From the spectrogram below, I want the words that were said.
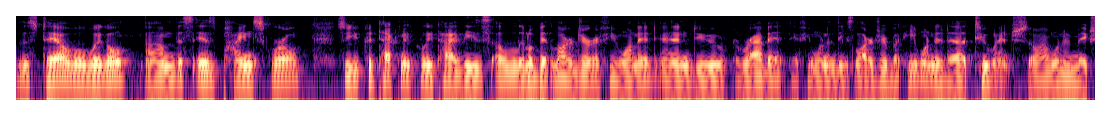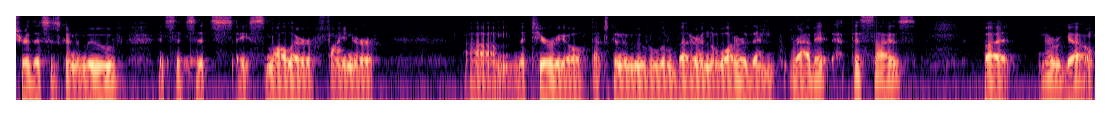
this tail will wiggle. Um, this is pine squirrel, so you could technically tie these a little bit larger if you wanted and do rabbit if you wanted these larger, but he wanted a two inch, so I wanted to make sure this is going to move. And since it's a smaller, finer um, material, that's going to move a little better in the water than rabbit at this size. But there we go.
